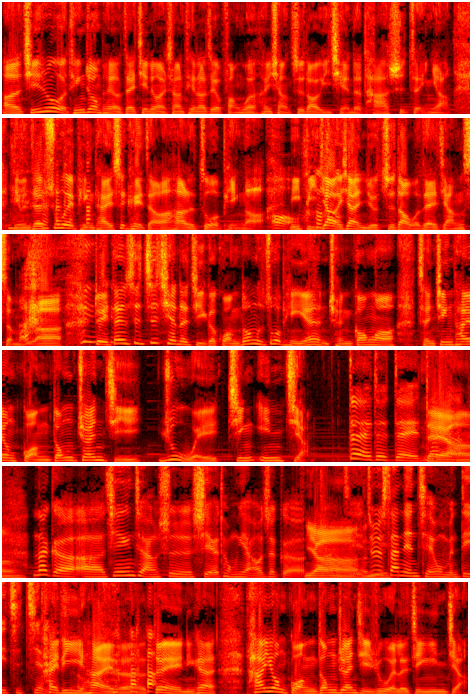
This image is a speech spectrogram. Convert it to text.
呃，其实如果听众朋友在今天晚上听到这个访问，很想知道以前的他是怎样，你们在数位平台是可以找到他的作品啊。你比较一下，你就知道我在讲什么了。对，但是之前的几个广东的作品也很成功哦。曾经他用广东专辑入围金音奖。对对对，对啊，那个呃，金鹰奖是写童谣这个专辑，就是三年前我们第一次见，太厉害了。对，你看他用广东专辑入围了金鹰奖，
